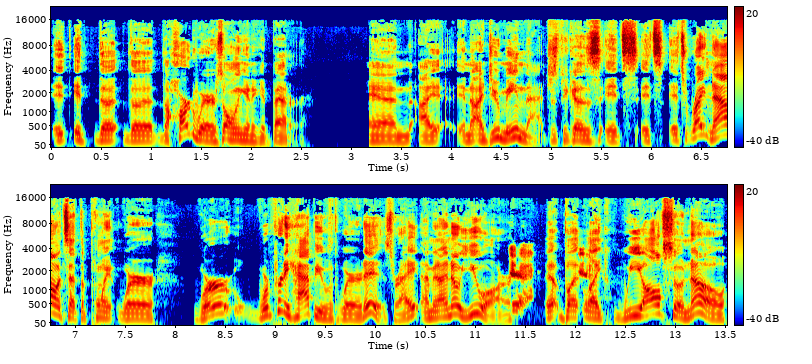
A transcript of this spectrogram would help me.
it, it the the the hardware is only going to get better and I and I do mean that just because it's it's it's right now it's at the point where we're we're pretty happy with where it is, right? I mean, I know you are, Yeah. uh, but like we also know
